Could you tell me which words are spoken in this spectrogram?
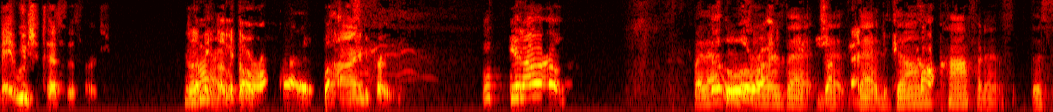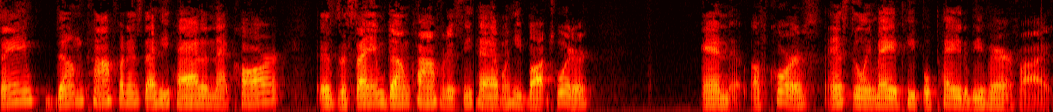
maybe we should test this first. Let right. me let me throw a rock behind the curtain. you know? But that shows that that, that dumb confidence. The same dumb confidence that he had in that car is the same dumb confidence he had when he bought Twitter and of course, instantly made people pay to be verified.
